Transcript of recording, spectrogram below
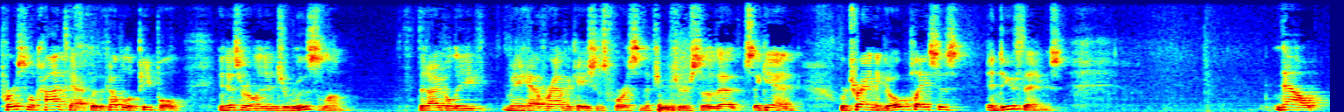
personal contact with a couple of people in Israel and in Jerusalem that I believe may have ramifications for us in the future. So that's again, we're trying to go places and do things. Now,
